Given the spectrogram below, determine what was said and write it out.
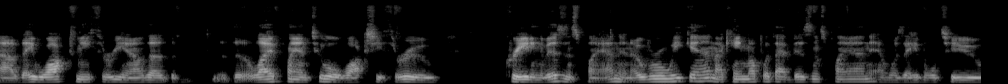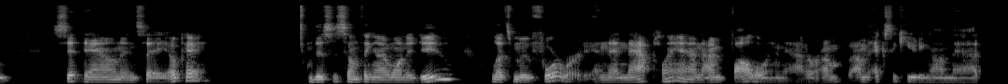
Uh, they walked me through. You know, the, the the Live Plan tool walks you through creating a business plan. And over a weekend, I came up with that business plan and was able to sit down and say, okay, this is something I want to do let's move forward. And then that plan, I'm following that or I'm, I'm executing on that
